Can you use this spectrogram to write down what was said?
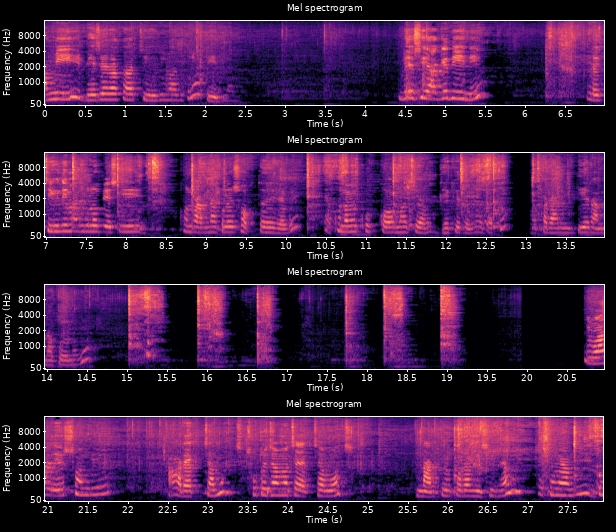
আমি ভেজে রাখা চিংড়ি মাছগুলো দিয়ে দিলাম। বেশি আগে দিইনি। তাহলে চিংড়ি মাছগুলো বেশিক্ষণ রান্না করলে শক্ত হয়ে যাবে। এখন আমি খুব কম আছে ঢেকে দেবো ওটাকে ঢাকা রান্না দিয়ে রান্না করে নেব। এবার এর সঙ্গে আর এক চামচ, ছোটো চামচে, এক চামচ নারকেল করা মিশিয়ে দিলাম। প্রথমে আমি দু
